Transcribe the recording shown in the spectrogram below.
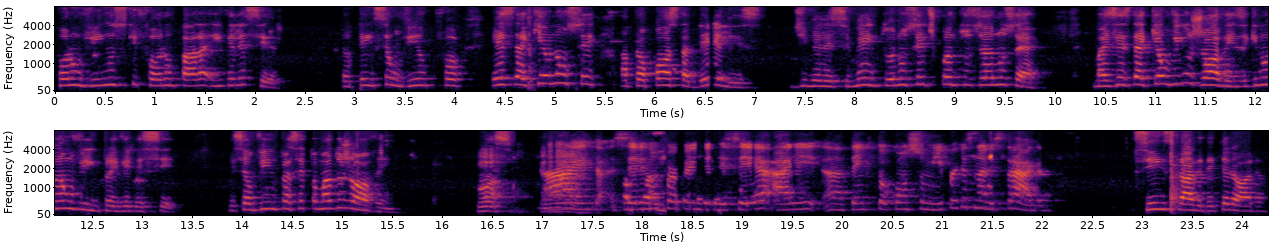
foram vinhos que foram para envelhecer. Então tem que ser um vinho que for. Esse daqui eu não sei, a proposta deles de envelhecimento, eu não sei de quantos anos é. Mas esse daqui é um vinho jovem, esse aqui não é um vinho para envelhecer. Esse é um vinho para ser tomado jovem. Nossa. Ah, então, se ele não for para envelhecer, aí ah, tem que consumir, porque senão ele estraga. Sim, estraga, deteriora.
